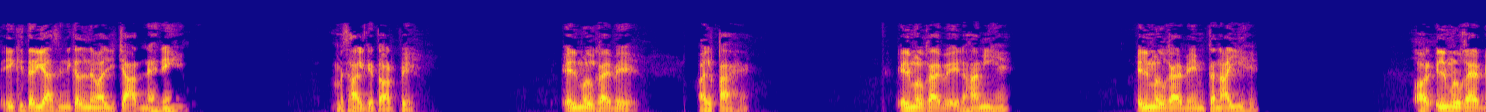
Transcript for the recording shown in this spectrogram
ایک ہی دریا سے نکلنے والی چار نہریں ہیں۔ مثال کے طور پہ، علم الغیب القا ہے، علم الغیب الہامی ہے، علم الغیب امتنائی ہے، اور علم الغیب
